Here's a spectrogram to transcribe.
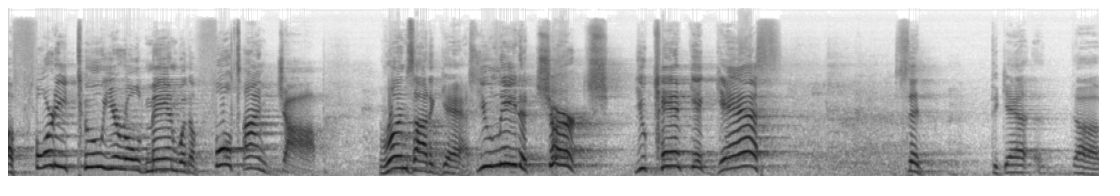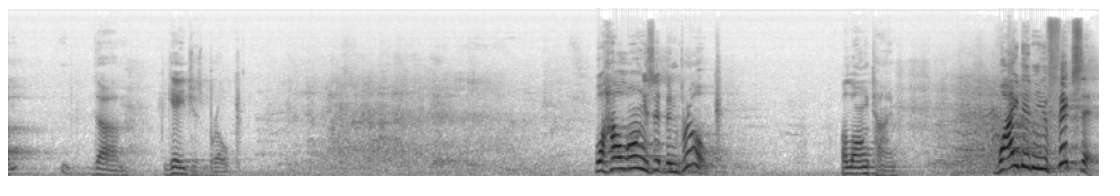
a 42 year old man with a full time job runs out of gas. You lead a church, you can't get gas. I said, The gas. Uh, the, the gauge is broke. Well, how long has it been broke? A long time. Why didn't you fix it?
